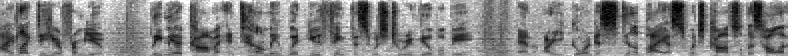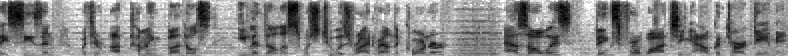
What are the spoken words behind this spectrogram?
I'd like to hear from you. Leave me a comment and tell me when you think the Switch 2 reveal will be. And are you going to still buy a Switch console this holiday season with your upcoming bundles, even though the Switch 2 is right around the corner? As always, thanks for watching Alkuntar Gaming.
